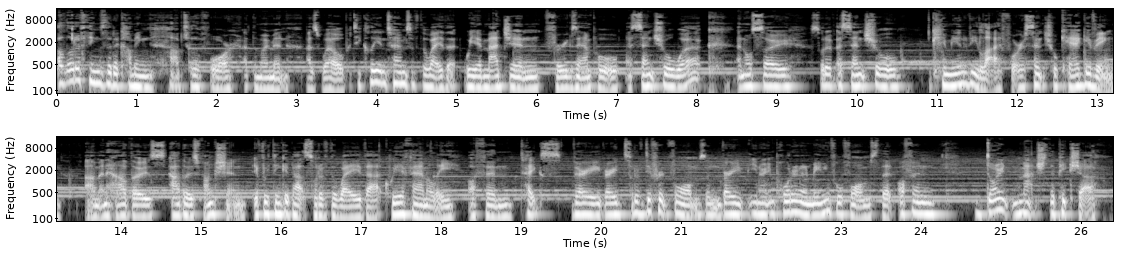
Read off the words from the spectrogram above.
a lot of things that are coming up to the fore at the moment as well, particularly in terms of the way that we imagine, for example, essential work and also sort of essential community life or essential caregiving um, and how those how those function. If we think about sort of the way that queer family often takes very very sort of different forms and very you know important and meaningful forms that often don't match the picture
